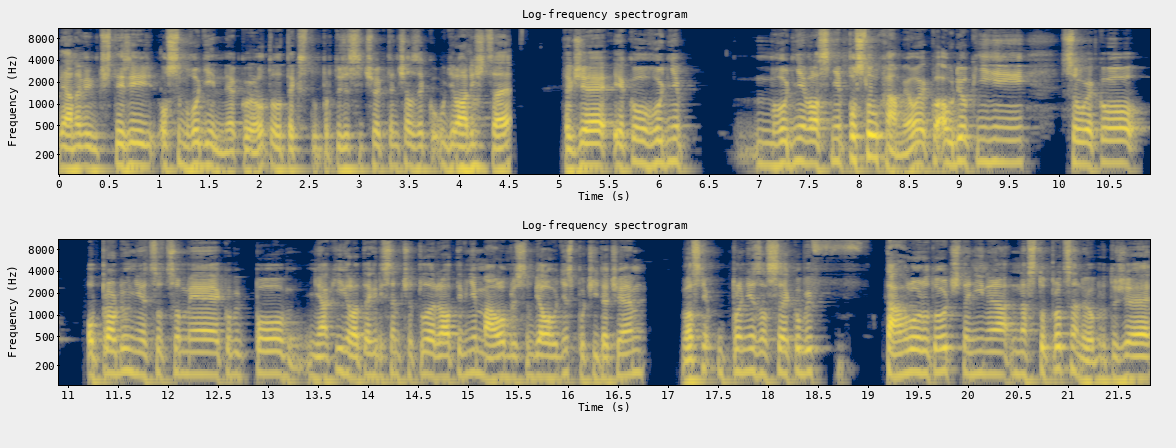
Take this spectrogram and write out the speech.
já nevím, 4-8 hodin jako jo, toho textu, protože si člověk ten čas jako udělá, když chce. Takže jako hodně, hodně vlastně poslouchám, jo, jako audioknihy jsou jako opravdu něco, co mě jakoby po nějakých letech, kdy jsem četl relativně málo, protože jsem dělal hodně s počítačem, vlastně úplně zase jakoby táhlo do toho čtení na, na 100%, jo, protože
